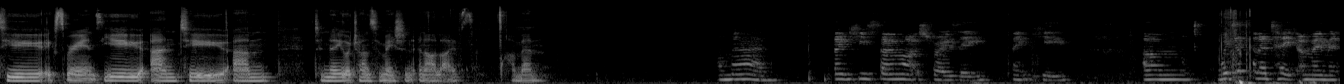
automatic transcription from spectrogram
to experience you and to um, to know your transformation in our lives. Amen. Amen. Thank you so much, Rosie. Thank you. Um, we're just going to take a moment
